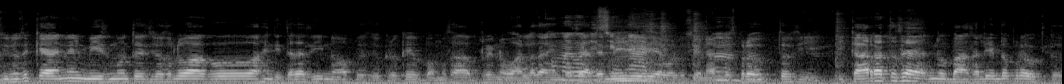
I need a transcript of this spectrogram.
si uno se queda en el mismo, entonces yo solo hago agenditas así, no, pues yo creo que vamos a renovar las agendas, se hacen y evolucionar los productos y, y, cada rato se, nos van saliendo productos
